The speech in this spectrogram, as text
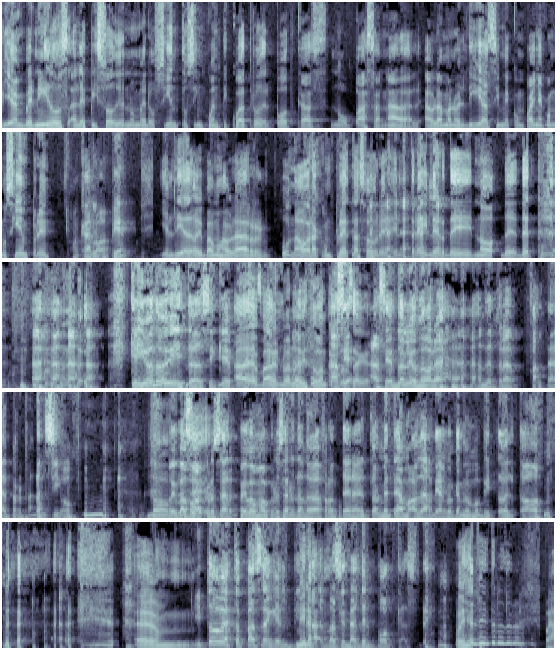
Bienvenidos al episodio número 154 del podcast No pasa nada. Habla Manuel Díaz y me acompaña como siempre Juan Carlos a pie. Y el día de hoy vamos a hablar una hora completa sobre el trailer de no de Deadpool. que yo no he visto, así que pues, además no lo ha visto Juan Carlos. Haciéndole honor a, nuestra falta de preparación. No, hoy vamos a cruzar, hoy vamos a cruzar una nueva frontera. Eventualmente vamos a hablar de algo que no hemos visto del todo. Em, y todo esto pasa en el Día Internacional del Podcast. ¿Hoy es el Día Internacional? Pues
